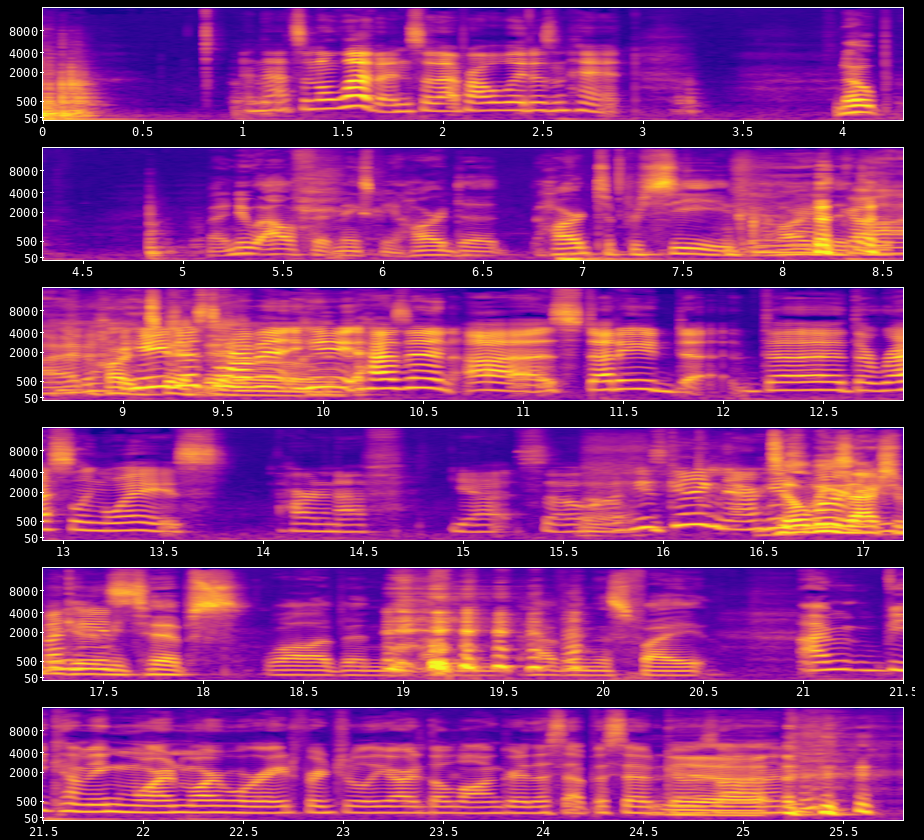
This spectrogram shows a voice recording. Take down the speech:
And that's an 11, so that probably doesn't hit. Nope. My new outfit makes me hard to hard to perceive. and hard my to, God. hard he to just hit. haven't he hasn't uh studied the the wrestling ways hard enough. yet, so uh, he's getting there. He's Dilby's learning, actually been giving me tips while I've been, I've been having this fight. I'm becoming more and more worried for Juilliard the longer this episode goes yeah. on.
